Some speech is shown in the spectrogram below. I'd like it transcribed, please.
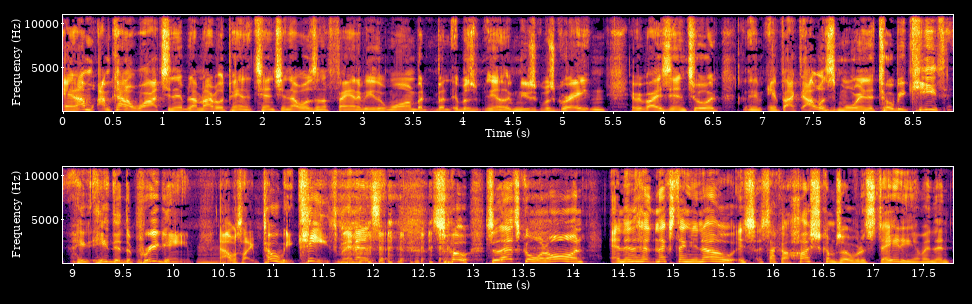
and I'm I'm kind of watching it, but I'm not really paying attention. I wasn't a fan of either one, but but it was you know the music was great and everybody's into it. In, in fact, I was more into Toby Keith. He he did the pregame. Mm-hmm. I was like Toby Keith, man. That's so so that's going on, and then the next thing you know, it's it's like a hush comes over the stadium, and then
